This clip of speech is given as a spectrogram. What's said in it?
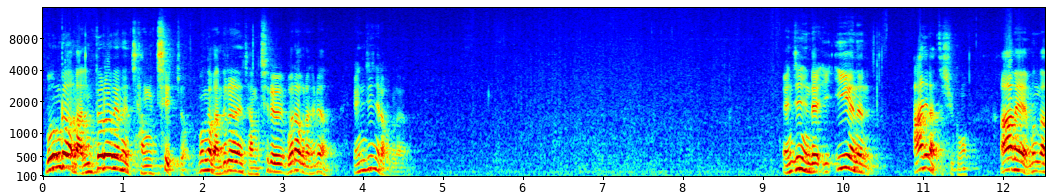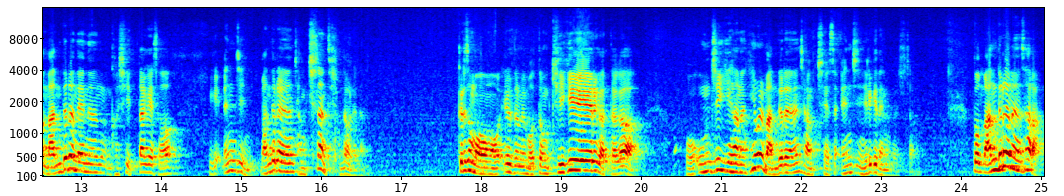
뭔가 만들어내는 장치 있죠. 뭔가 만들어내는 장치를 뭐라고 그러냐면 엔진이라고 불러요. 엔진인데 이 E에는 안이라 뜻이고 안에 뭔가 만들어내는 것이 있다고 해서 이게 엔진, 만들어내는 장치라는 뜻입니다, 원래는. 그래서 뭐 예를 들면 뭐 어떤 기계를 갖다가 뭐 움직이게 하는 힘을 만들어내는 장치에서 엔진 이렇게 되는 것이죠. 또 만들어내는 사람,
